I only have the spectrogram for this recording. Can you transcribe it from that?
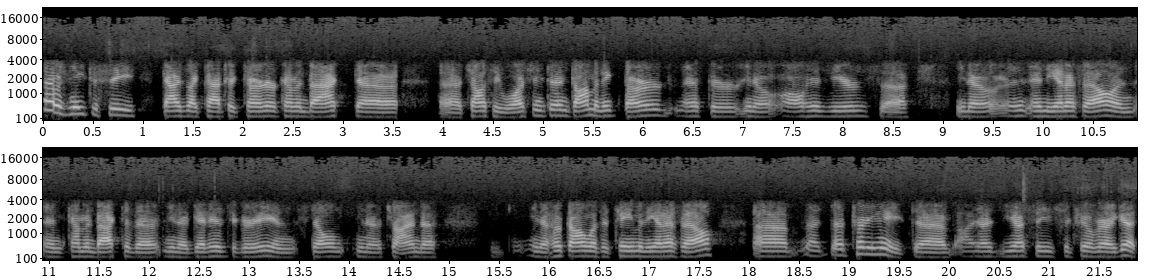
it was neat to see guys like Patrick Turner coming back, uh, uh, Chauncey Washington, Dominique Byrd, after you know all his years, uh, you know, in, in the NFL, and and coming back to the you know get his degree, and still you know trying to you know hook on with a team in the NFL. Uh, that's pretty neat. Uh, USC should feel very good.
